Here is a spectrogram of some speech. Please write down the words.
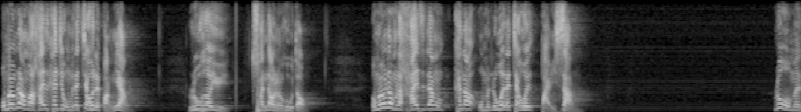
我们有没有让我们的孩子看见我们在教会的榜样，如何与传道人互动？我们有没有让我们的孩子让看到我们如何在教会摆上？如果我们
